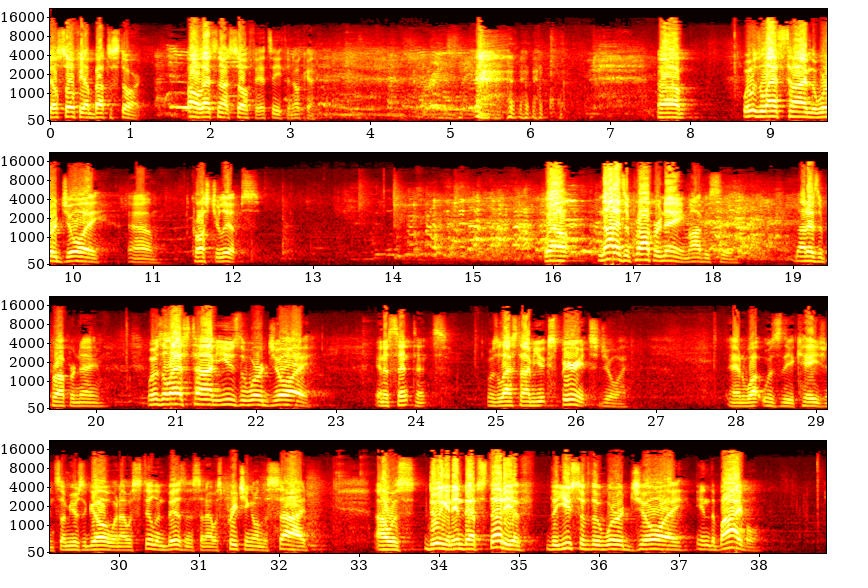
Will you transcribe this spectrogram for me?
Tell Sophie I'm about to start. Oh, that's not Sophie, that's Ethan. Okay. um, when was the last time the word joy um, crossed your lips? Well, not as a proper name, obviously. Not as a proper name. When was the last time you used the word joy in a sentence? When was the last time you experienced joy? And what was the occasion? Some years ago, when I was still in business and I was preaching on the side, I was doing an in depth study of the use of the word joy in the Bible.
